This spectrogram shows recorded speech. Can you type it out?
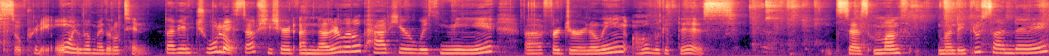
So pretty. Oh, I love my little tin. Está bien chulo. Next up, she shared another little pad here with me uh, for journaling. Oh, look at this. It says month, Monday through Sunday.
